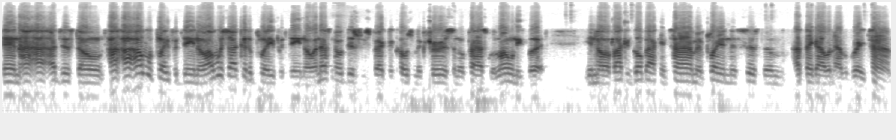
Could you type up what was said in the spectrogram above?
then I, I, just don't. I, I would play for Dino. I wish I could have played for Dino, and that's no disrespect to Coach MacPherson or Pasqualoni, but you know, if I could go back in time and play in this system, I think I would have a great time.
